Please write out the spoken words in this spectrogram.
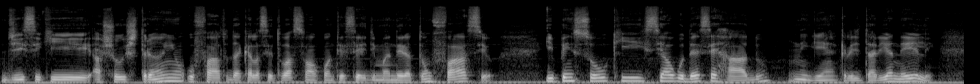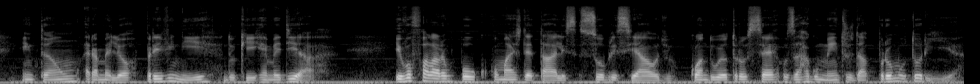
Disse que achou estranho o fato daquela situação acontecer de maneira tão fácil e pensou que se algo desse errado, ninguém acreditaria nele, então era melhor prevenir do que remediar. Eu vou falar um pouco com mais detalhes sobre esse áudio quando eu trouxer os argumentos da promotoria.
